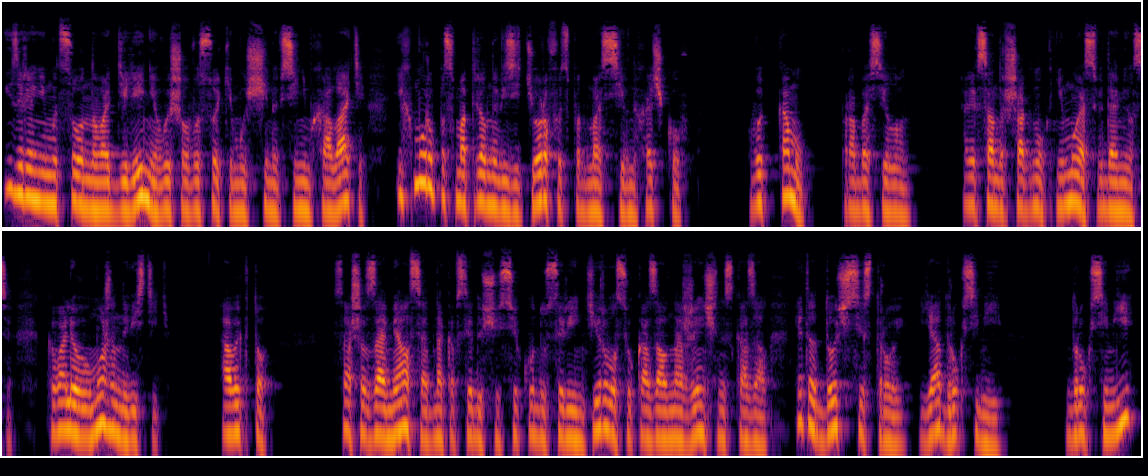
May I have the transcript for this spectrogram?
Из реанимационного отделения вышел высокий мужчина в синем халате и хмуро посмотрел на визитеров из-под массивных очков. «Вы к кому?» — пробасил он. Александр шагнул к нему и осведомился. «Ковалеву можно навестить?» «А вы кто?» Саша замялся, однако в следующую секунду сориентировался, указал на женщину и сказал. «Это дочь с сестрой. Я друг семьи». «Друг семьи?»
